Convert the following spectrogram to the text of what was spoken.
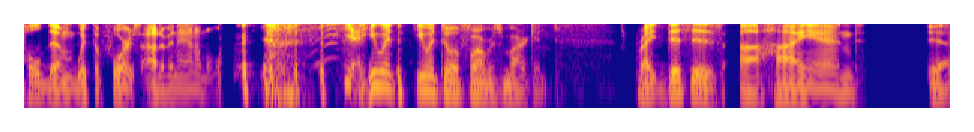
pulled them with the force out of an animal Yeah. He went. He went to a farmer's market. right this is a high end Yeah.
